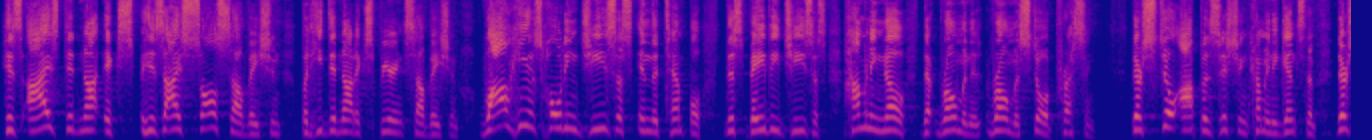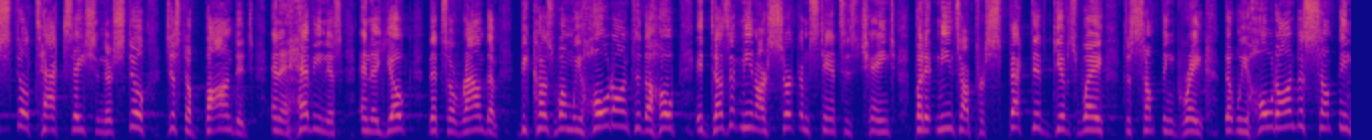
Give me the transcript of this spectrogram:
His eyes did not, his eyes saw salvation, but he did not experience salvation. While he is holding Jesus in the temple, this baby Jesus, how many know that Roman, Rome is still oppressing? There's still opposition coming against them. There's still taxation. There's still just a bondage and a heaviness and a yoke that's around them. Because when we hold on to the hope, it doesn't mean our circumstances change, but it means our perspective gives way to something great. That we hold on to something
